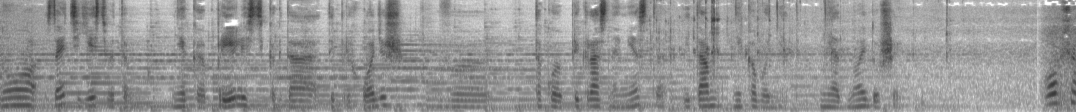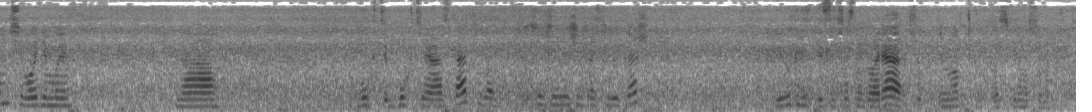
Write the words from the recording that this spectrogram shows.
Но, знаете, есть в этом некая прелесть, когда ты приходишь такое прекрасное место, и там никого нет, ни одной души. В общем, сегодня мы на бухте, бухте Астафьева. Здесь очень-очень красивый пляж. И выглядит, если честно говоря, немножечко как из фильма «Сумерки».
